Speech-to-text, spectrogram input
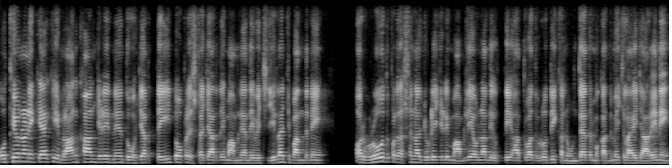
ਉੱਥੇ ਉਹਨਾਂ ਨੇ ਕਿਹਾ ਕਿ ਇਮਰਾਨ ਖਾਨ ਜਿਹੜੇ ਨੇ 2023 ਤੋਂ ਭ੍ਰਿਸ਼ਟਾਚਾਰ ਦੇ ਮਾਮਲਿਆਂ ਦੇ ਵਿੱਚ ਜੇਲ੍ਹਾਂ 'ਚ ਬੰਦ ਨੇ ਔਰ ਵਿਰੋਧ ਪ੍ਰਦਰਸ਼ਨ ਨਾਲ ਜੁੜੇ ਜਿਹੜੇ ਮਾਮਲੇ ਆ ਉਹਨਾਂ ਦੇ ਉੱਤੇ ਅੱਤਵਾਦ ਵਿਰੋਧੀ ਕਾਨੂੰਨ ਤਹਿਤ ਮੁਕੱਦਮੇ ਚਲਾਏ ਜਾ ਰਹੇ ਨੇ।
